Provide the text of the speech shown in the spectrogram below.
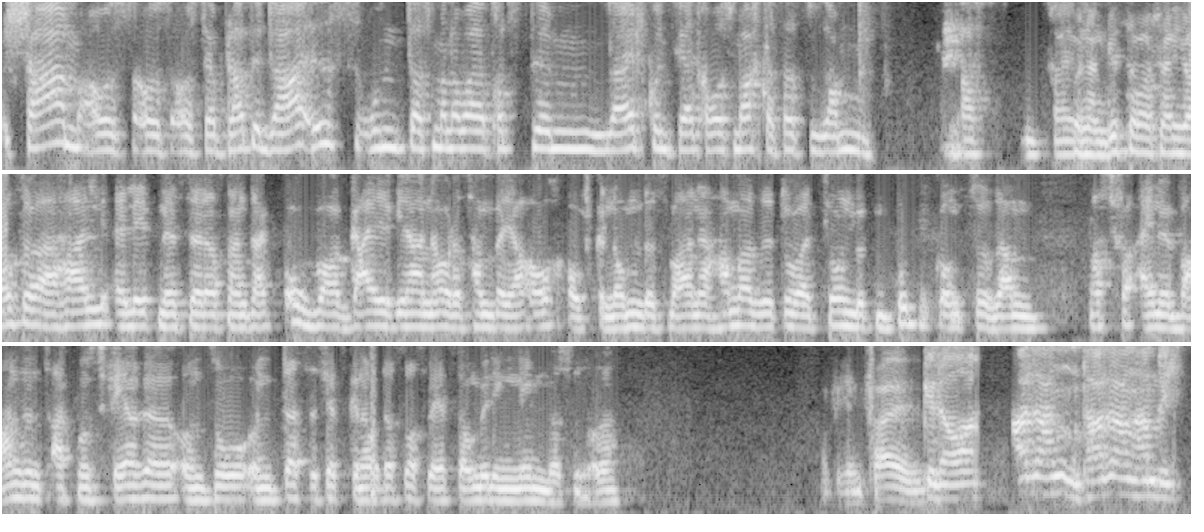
Charme aus, aus, aus der Platte da ist und dass man aber trotzdem ein Live-Konzert draus macht, dass das zusammenpasst. Und, und dann gibt es ja wahrscheinlich auch so Aha-Erlebnisse, dass man sagt, oh, war geil, genau, das haben wir ja auch aufgenommen. Das war eine Hammer-Situation mit dem Publikum zusammen was für eine Wahnsinnsatmosphäre und so. Und das ist jetzt genau das, was wir jetzt da unbedingt nehmen müssen, oder? Auf jeden Fall. Genau, ein paar, Sachen, ein paar Sachen haben sich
